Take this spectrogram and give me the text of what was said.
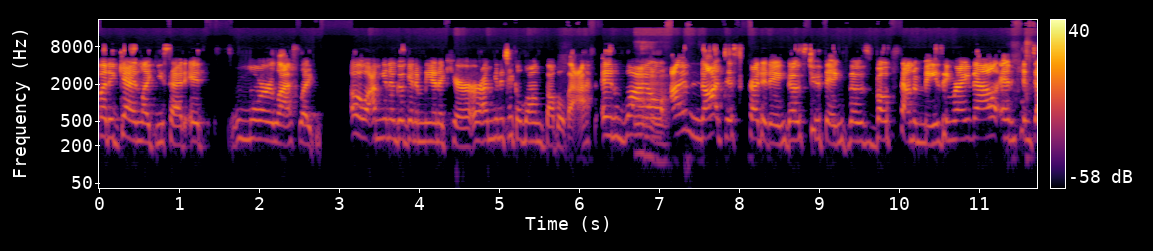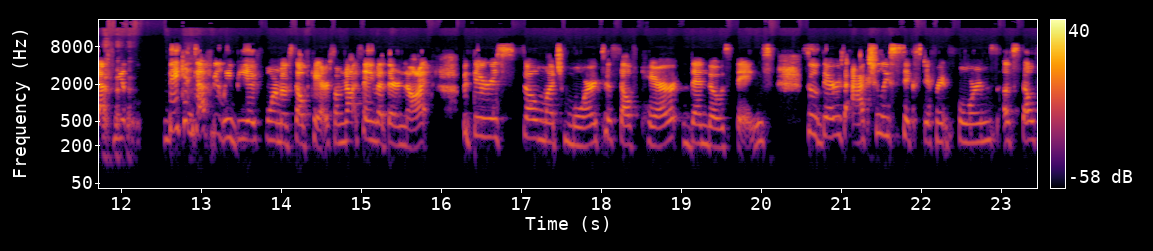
But again, like you said, it's more or less like, oh, I'm going to go get a manicure or I'm going to take a long bubble bath. And while mm-hmm. I'm not discrediting those two things, those both sound amazing right now and can definitely they can definitely be a form of self care. So I'm not saying that they're not, but there is so much more to self care than those things. So there's actually six different forms of self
